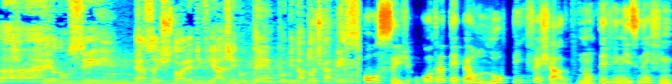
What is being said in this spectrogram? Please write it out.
Ah, eu não sei. Essa história de viagem no tempo me dá dor de cabeça. Ou seja, o contratempo é o loop fechado. Não teve início nem fim.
